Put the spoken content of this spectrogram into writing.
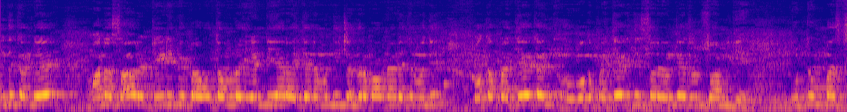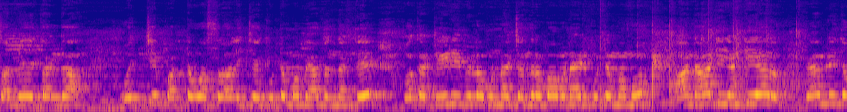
ఎందుకంటే మన సార్ టీడీపీ ప్రభుత్వంలో ఎన్టీఆర్ అయితేనే ఉంది చంద్రబాబు నాయుడు అయితేనేముంది ఒక ప్రత్యేక ఒక ప్రత్యేకత ఇస్తారు వెంకటేశ్వర స్వామికి. కుటుంబ సమేతంగా వచ్చి పట్ట వస్త్రాలు ఇచ్చే కుటుంబం ఏదందంటే ఒక టీడీపీలో ఉన్న చంద్రబాబు నాయుడు కుటుంబము ఆనాటి ఎన్టీఆర్ ఫ్యామిలీతో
